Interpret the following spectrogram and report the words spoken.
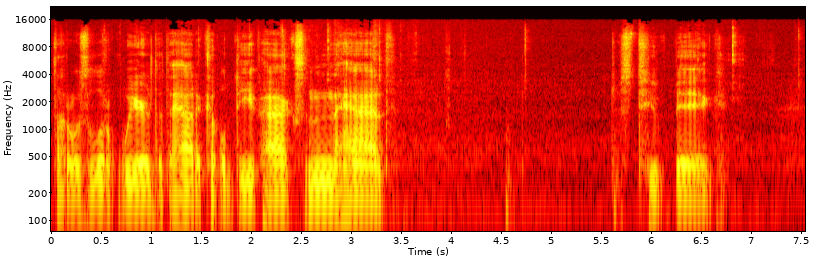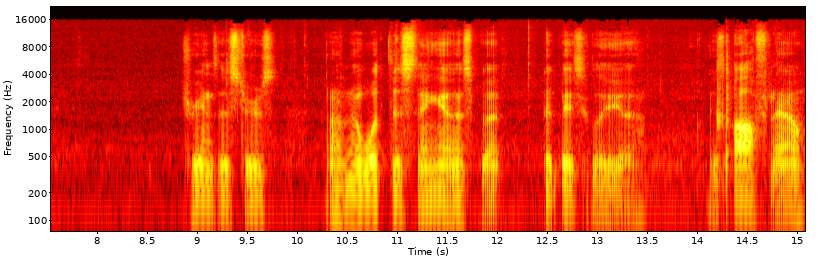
Thought it was a little weird that they had a couple DPAKs and they had just two big transistors. I don't know what this thing is, but it basically uh, is off now.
